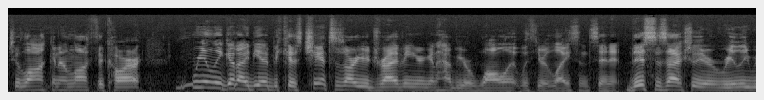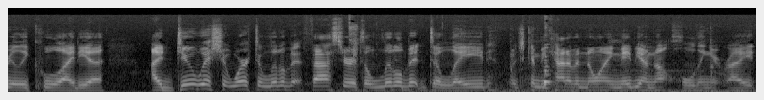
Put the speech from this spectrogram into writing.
to lock and unlock the car. Really good idea because chances are you're driving, you're gonna have your wallet with your license in it. This is actually a really, really cool idea. I do wish it worked a little bit faster. It's a little bit delayed, which can be kind of annoying. Maybe I'm not holding it right.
